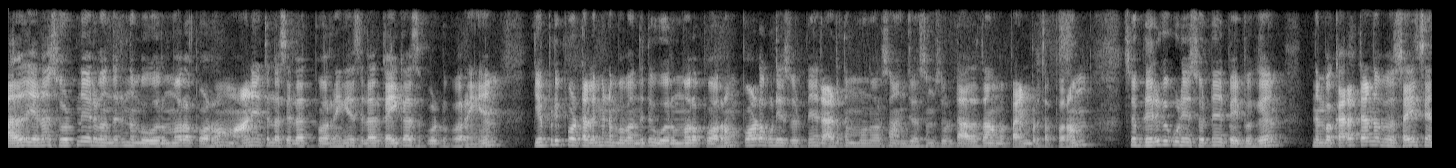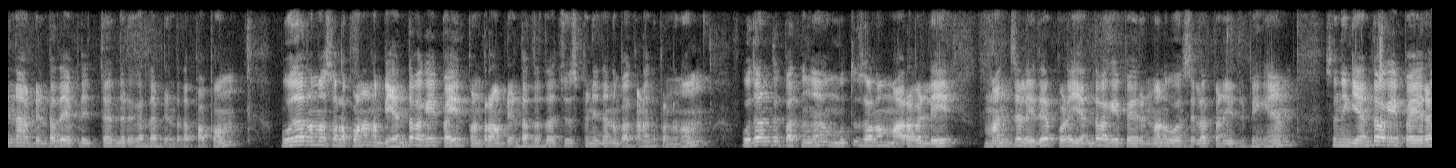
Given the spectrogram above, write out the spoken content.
அதாவது ஏன்னா சொட்டு நீர் வந்துட்டு நம்ம ஒரு முறை போடுறோம். மானியத்தில் சிலர் போடுறீங்க சிலர் கை காசு போட்டு போடுறீங்க. எப்படி போட்டாலுமே நம்ம வந்துட்டு ஒரு முறை போடுறோம். போடக்கூடிய சொட்டு நீர் அடுத்த மூணு வருஷம் அஞ்சு வருஷம்னு சொல்லிட்டு அதை தான் நம்ம பயன்படுத்த போகிறோம் ஸோ இப்படி இருக்கக்கூடிய சொட்டு நீர் பைப்புக்கு நம்ம கரெக்டான சைஸ் என்ன அப்படின்றத எப்படி தேர்ந்தெடுக்கிறது அப்படின்றத பார்ப்போம். உதாரணமாக சொல்லப்போனால் நம்ம எந்த வகை பயிர் பண்ணுறோம் அப்படின்றத தான் சூஸ் பண்ணி தான் நம்ம கணக்கு பண்ணணும். உதாரணத்துக்கு பார்த்துங்க முத்து சோளம் மரவள்ளி மஞ்சள் இதே போல் எந்த வகை பயிர் பயிர்னாலும் ஒரு சிலர் பண்ணிகிட்டு இருப்பீங்க. ஸோ நீங்கள் எந்த வகை பயிரை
